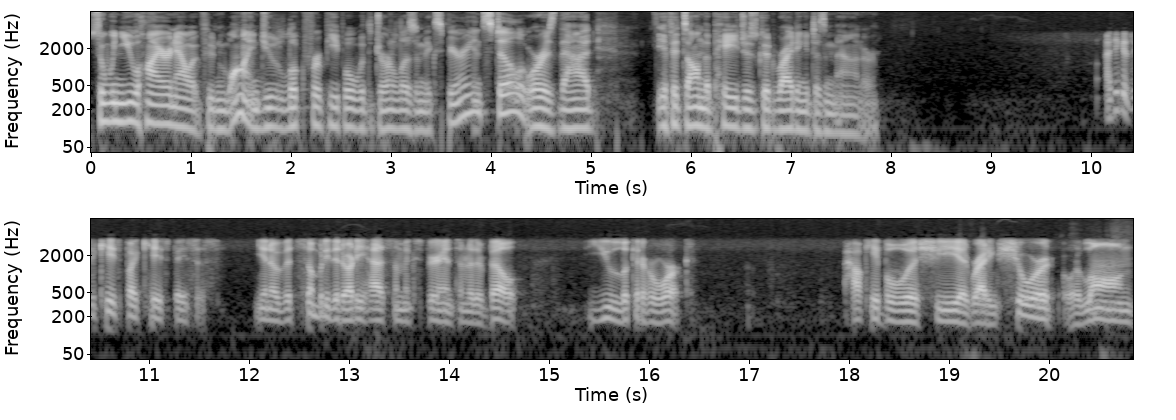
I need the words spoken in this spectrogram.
So when you hire now at Food and Wine, do you look for people with journalism experience still, or is that if it's on the page as good writing, it doesn't matter? I think it's a case by case basis you know, if it's somebody that already has some experience under their belt, you look at her work. How capable is she at writing short or long?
